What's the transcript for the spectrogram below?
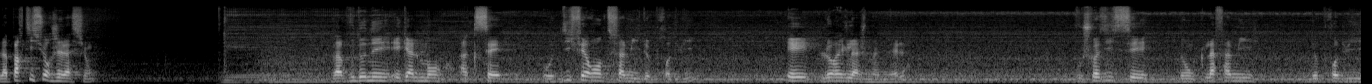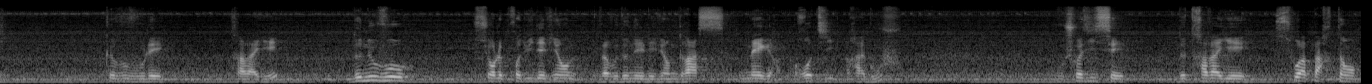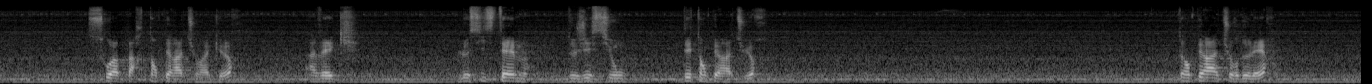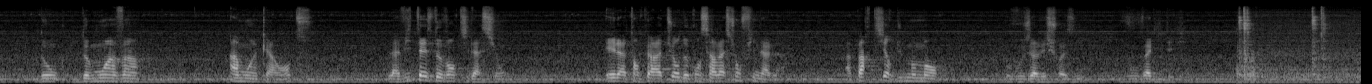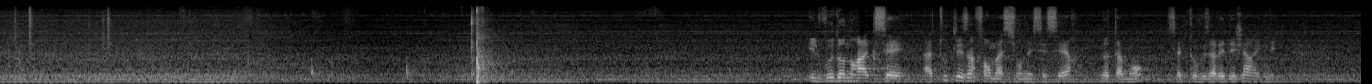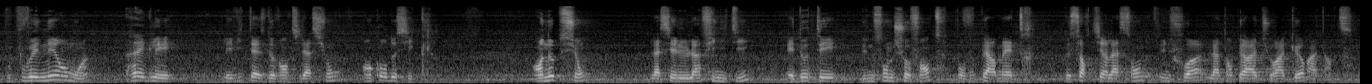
La partie surgélation va vous donner également accès aux différentes familles de produits et le réglage manuel. Vous choisissez donc la famille de produits que vous voulez travailler. De nouveau, sur le produit des viandes, il va vous donner les viandes grasses, maigres, rôties, ragoût. Vous choisissez de travailler soit par temps, soit par température à cœur, avec le système de gestion des températures, température de l'air, donc de moins 20 à moins 40, la vitesse de ventilation et la température de conservation finale. À partir du moment où vous avez choisi, vous validez. Il vous donnera accès à toutes les informations nécessaires, notamment celles que vous avez déjà réglées. Vous pouvez néanmoins régler les vitesses de ventilation en cours de cycle. En option, la cellule Infinity est dotée d'une sonde chauffante pour vous permettre de sortir la sonde une fois la température à cœur atteinte.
